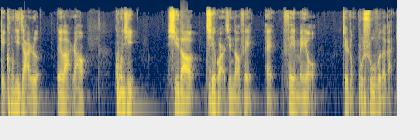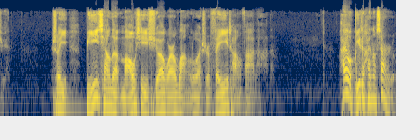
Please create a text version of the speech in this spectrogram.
给空气加热，对吧？然后空气吸到气管进到肺，哎，肺没有这种不舒服的感觉。所以，鼻腔的毛细血管网络是非常发达的。还有鼻子还能散热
